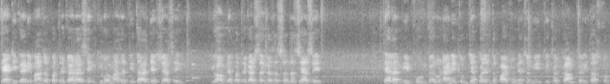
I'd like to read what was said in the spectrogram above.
त्या ठिकाणी माझा पत्रकार असेल किंवा माझा तिथं अध्यक्ष असेल किंवा आपल्या पत्रकार संघाचा सदस्य असेल त्याला मी फोन करून आणि तुमच्यापर्यंत पाठवण्याचं मी तिथं काम करीत असतो.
